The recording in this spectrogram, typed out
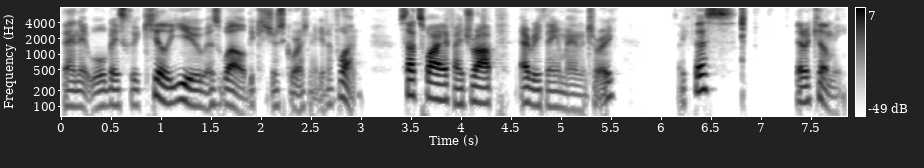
then it will basically kill you as well because your score is negative 1. So that's why if I drop everything in my inventory, like this, it'll kill me.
